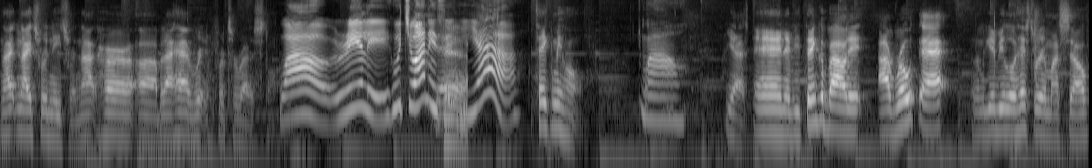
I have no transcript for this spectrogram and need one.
not Nitro Nitra, not her, uh, but I have written for Terretta Storm. Wow, really? Which one is yeah. it? Yeah. Take Me Home. Wow. Yes, and if you think about it, I wrote that. Let me give you a little history of myself.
